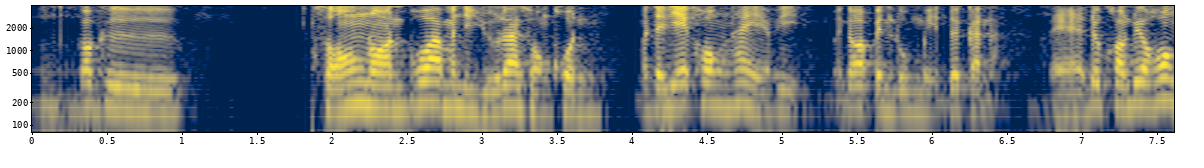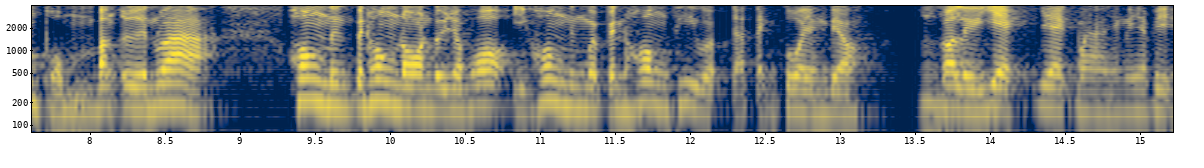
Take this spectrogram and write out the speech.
อืมก็คือสองห้องนอนเพราะว่ามันจะอยู่ได้สองคน มันจะแยกห้องให้อะพี่ เหมือนกับว่าเป็นรูมเมทด้วยกันอะแต่ด้วยความที่ว่าห้องผมบังเอิญว่า ห้องหนึ่งเป็นห้องนอนโดยเฉพาะอีกห้องหนึ่งมันเป็นห้องที่แบบจะแต่งตัวอย่างเดียว ก็เลยแยกแยกมาอย่างนี้อะพี่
